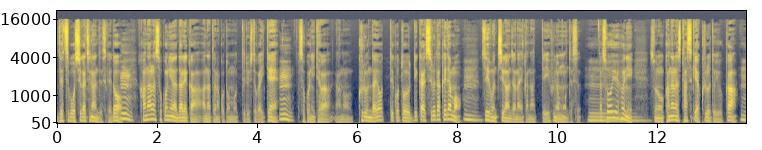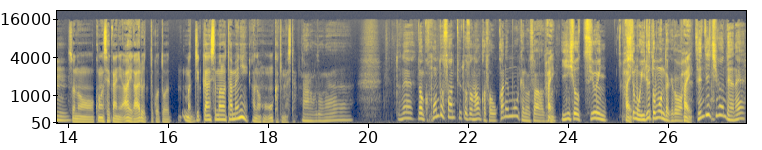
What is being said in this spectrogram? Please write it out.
絶望しがちなんですけど、必ずそこには誰かあなたのことを思ってる人がいて、そこに手はあの来るんだよってことを理解するだけでも随分違うんじゃないかなっていうふうに思うんです。そういうふうにその必ず助けが来るというか、そのこの世界に愛があるってことを、まあ、実感してもらうためにあの本を書きました。なるほどね。とねなんか本田さんっていうとさなんかさお金儲けのさ、はい、印象強い人もいると思うんだけど、はい、全然違うんだよね。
